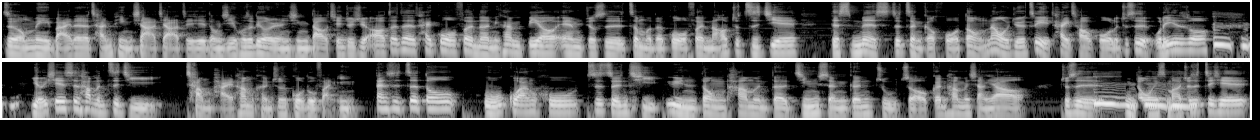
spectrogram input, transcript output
这种美白的产品下架这些东西，或者六人行道歉，就觉得哦，这这太过分了。你看 BLM 就是这么的过分，然后就直接 dismiss 这整个活动。那我觉得这也太超过了。就是我的意思是说，嗯嗯，有一些是他们自己厂牌，他们可能就是过度反应，但是这都无关乎这整起运动他们的精神跟主轴，跟他们想要，就是你懂我意思吗？就是这些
